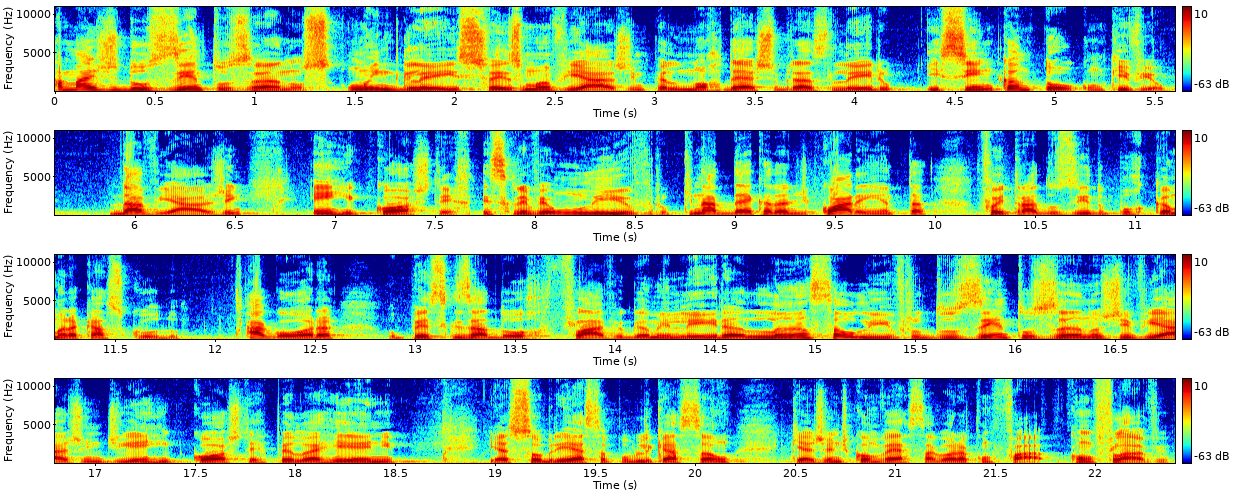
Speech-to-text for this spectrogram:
Há mais de 200 anos, um inglês fez uma viagem pelo Nordeste brasileiro e se encantou com o que viu. Da viagem, Henry Coster escreveu um livro que, na década de 40, foi traduzido por Câmara Cascudo. Agora, o pesquisador Flávio Gameleira lança o livro 200 anos de viagem de Henry Coster pelo RN. E é sobre essa publicação que a gente conversa agora com, com Flávio.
